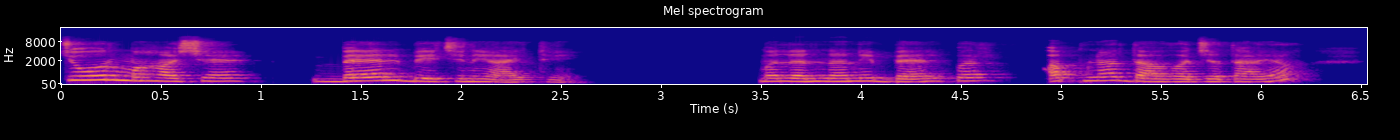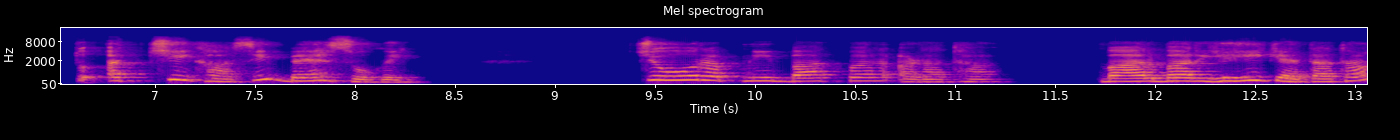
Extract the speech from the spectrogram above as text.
चोर महाशय बैल बेचने आए थे। मलन्ना ने बैल पर अपना दावा जताया तो अच्छी खासी बहस हो गई। चोर अपनी बात पर अड़ा था। बार बार यही कहता था,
